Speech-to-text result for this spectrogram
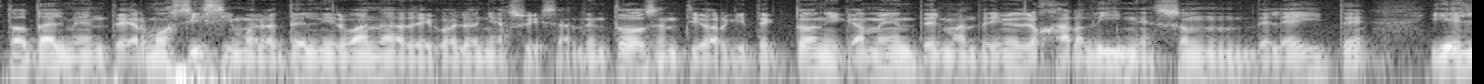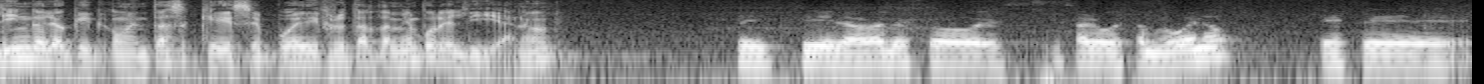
Totalmente, hermosísimo el Hotel Nirvana de Colonia Suiza, en todo sentido, arquitectónicamente, el mantenimiento de los jardines son deleite, y es lindo lo que comentás que se puede disfrutar también por el día, ¿no? Sí, sí, la verdad que eso es, algo que está muy bueno, este,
